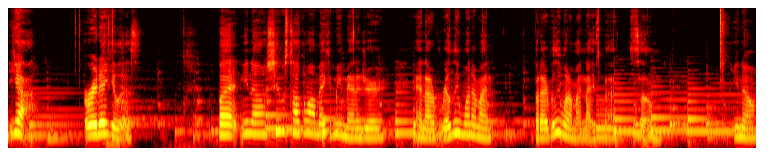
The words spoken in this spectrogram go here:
Yeah, ridiculous. But you know, she was talking about making me manager and I really wanted my but I really wanted my nights back. So, you know,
